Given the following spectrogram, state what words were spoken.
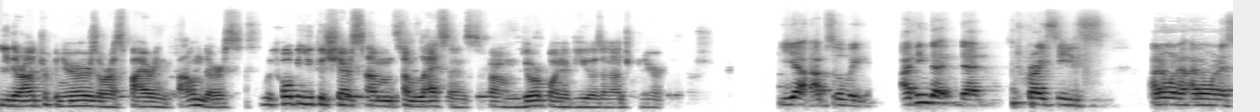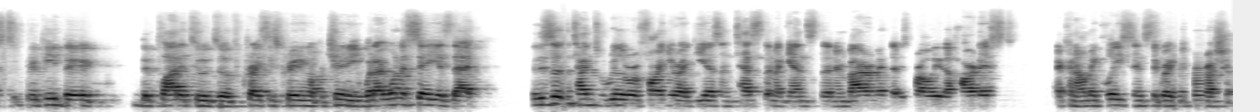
either entrepreneurs or aspiring founders. I was hoping you could share some some lessons from your point of view as an entrepreneur. Yeah, absolutely. I think that that crises I don't want to I don't want to repeat the the platitudes of crisis creating opportunity. What I want to say is that this is a time to really refine your ideas and test them against an environment that is probably the hardest economically since the Great Depression.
